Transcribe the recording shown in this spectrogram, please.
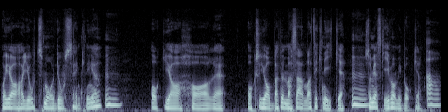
Och jag har gjort små dossänkningar. Mm. Och jag har eh, också jobbat med massa andra tekniker Mm. som jag skriver om i boken. Ja.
